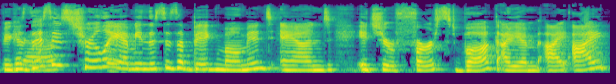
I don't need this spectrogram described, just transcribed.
because yeah. this is truly, I mean, this is a big moment and it's your first book. I am, I, I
